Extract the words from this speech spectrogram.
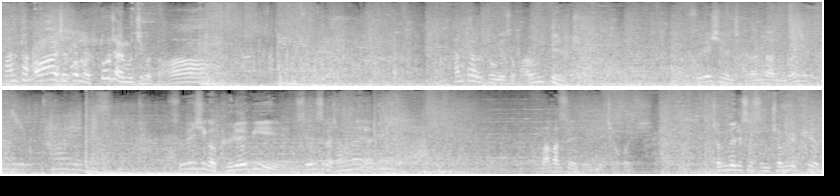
한타, 아, 잠깐만. 또 잘못 찍었다. 아. 한타를 통해서 바로 느껴졌죠. 쓰레쉬는 잘한다는 걸? 쓰레쉬가 그랩이 센스가 장난이 아닙니다. 막았어야 되는데 저걸 씨. 전멸 있었으면 전멸 큐였다.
